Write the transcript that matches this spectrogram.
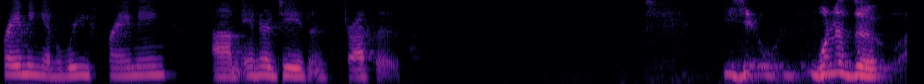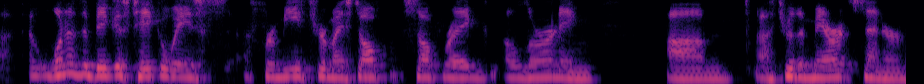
framing and reframing um, energies and stresses. One of the one of the biggest takeaways for me through my self self reg learning um, uh, through the MEHRIT Center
